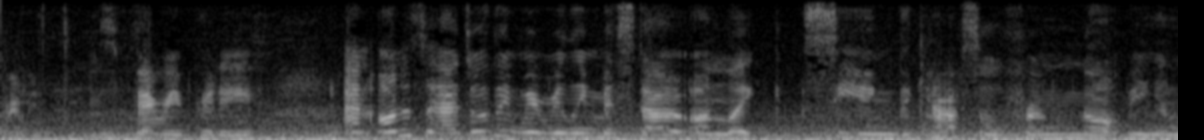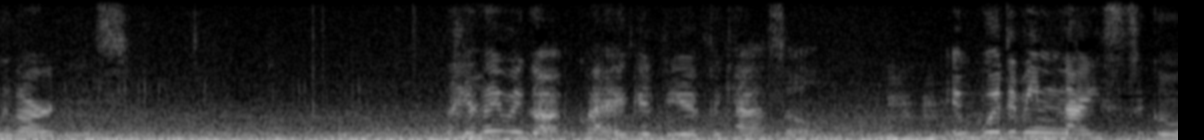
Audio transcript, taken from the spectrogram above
pretty. It was very pretty. And honestly, I don't think we really missed out on like seeing the castle from not being in the gardens. Like I think we got quite a good view of the castle. Mm-hmm. It would have been nice to go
